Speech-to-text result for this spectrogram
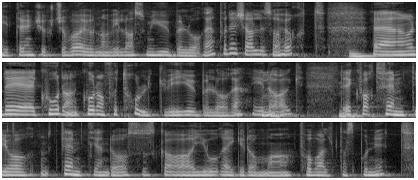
i Tøyenkirka, var jo når vi la som jubelåret, for det er ikke alle som har hørt. Eh, og det er hvordan, hvordan fortolker vi jubelåret i dag? Det er hvert 50 år, 50. år så skal jordeiendommer forvaltes på nytt.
